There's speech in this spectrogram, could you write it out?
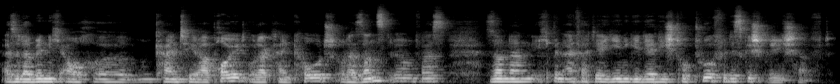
Also da bin ich auch äh, kein Therapeut oder kein Coach oder sonst irgendwas, sondern ich bin einfach derjenige, der die Struktur für das Gespräch schafft.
